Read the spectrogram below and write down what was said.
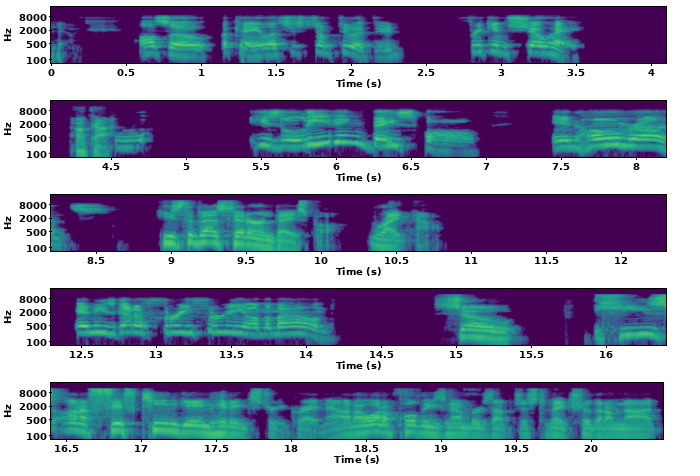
Yeah. Also, okay, let's just jump to it, dude. Freaking Shohei, Okay. he's leading baseball in home runs, He's the best hitter in baseball right now. and he's got a three three on the mound. So he's on a 15 game hitting streak right now. And I want to pull these numbers up just to make sure that I'm not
